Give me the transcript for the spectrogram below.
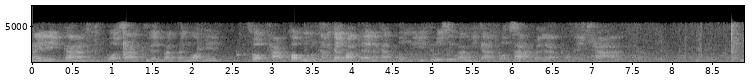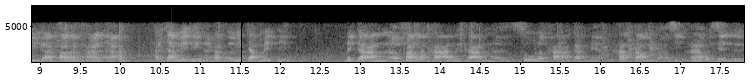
ในการก่อสร้างเขื่อนบ้านตะงาะนี่สอบถามข้อมูลทางจังหวัดแล้วนะครับ ตรงนี้รู้สึกว่ามีการก่อสร้างไปแล้วแต่ช้า มีการฟันราคาจากถ้าจำไม่ผิดนะครับตัวนี้จำไม่ผิดในการฟันราคาหรือการสู้ราคากันเนี่ยถ้าต่ำกว่า 15%หรือ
